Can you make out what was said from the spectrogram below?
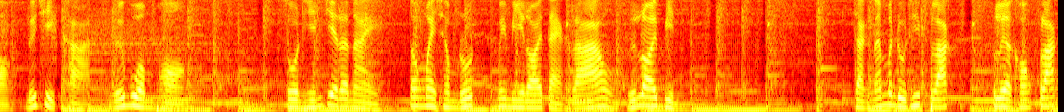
อกหรือฉีกขาดหรือบวมพอง ส่วนหินเจรไนต้องไม่ชำรุด ไม่มีรอยแตกร้าวหรือรอยบิ่น จากนั้นมาดูที่ปลั๊กเปลือกของปลั๊ก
